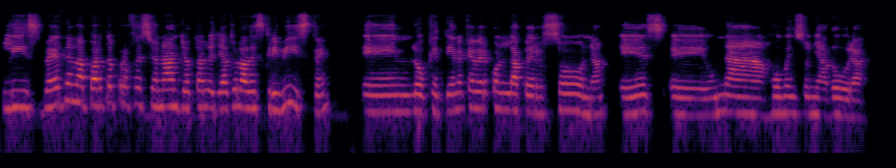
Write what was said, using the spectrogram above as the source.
Lisbeth en la parte profesional, yo tal, ya tú la describiste, en lo que tiene que ver con la persona, es una joven soñadora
